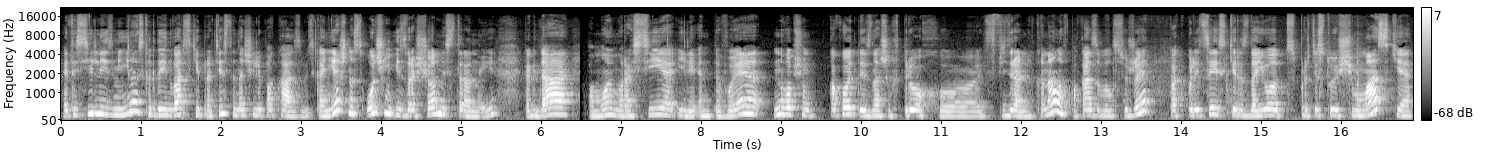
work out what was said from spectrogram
Это сильно изменилось, когда январские протесты начали показывать. Конечно, с очень извращенной стороны, когда, по-моему, Россия или НТВ, ну, в общем, какой-то из наших трех э, федеральных каналов показывал сюжет, как полицейский раздает протестующим маски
